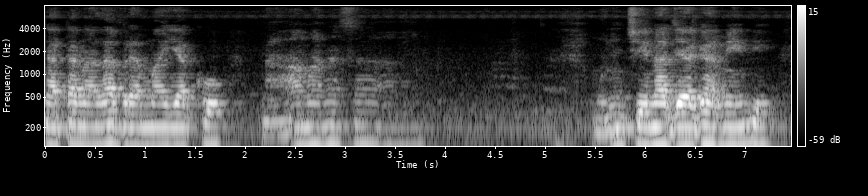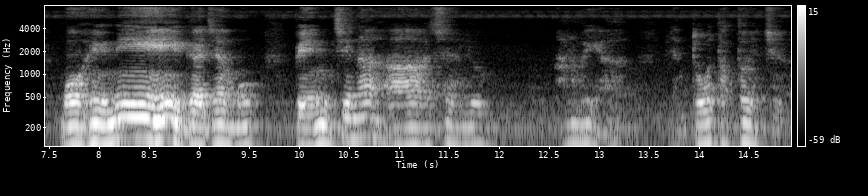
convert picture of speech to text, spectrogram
నటనల బ్రహ్మయ్యకు నా మనస ముంచిన జగమిది మోహిని గజము పెంచిన ఆశలు. అనవయ్య ఎంతో తత్వం ఇచ్చాడు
